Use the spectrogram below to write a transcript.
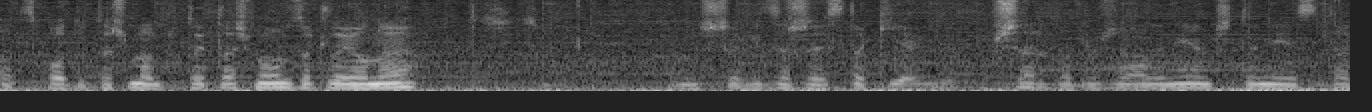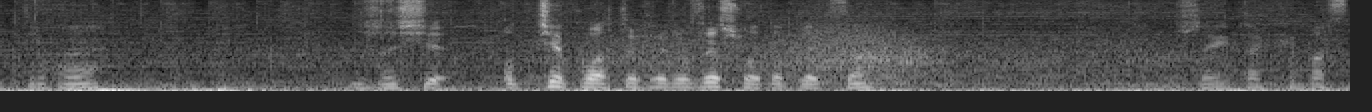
Od spodu też mam tutaj taśmą zaklejone. Tam jeszcze widzę, że jest taki jakby przerwa duża, ale nie wiem czy to nie jest tak trochę że się od ciepła trochę rozeszła ta pleksa. Że i tak chyba w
